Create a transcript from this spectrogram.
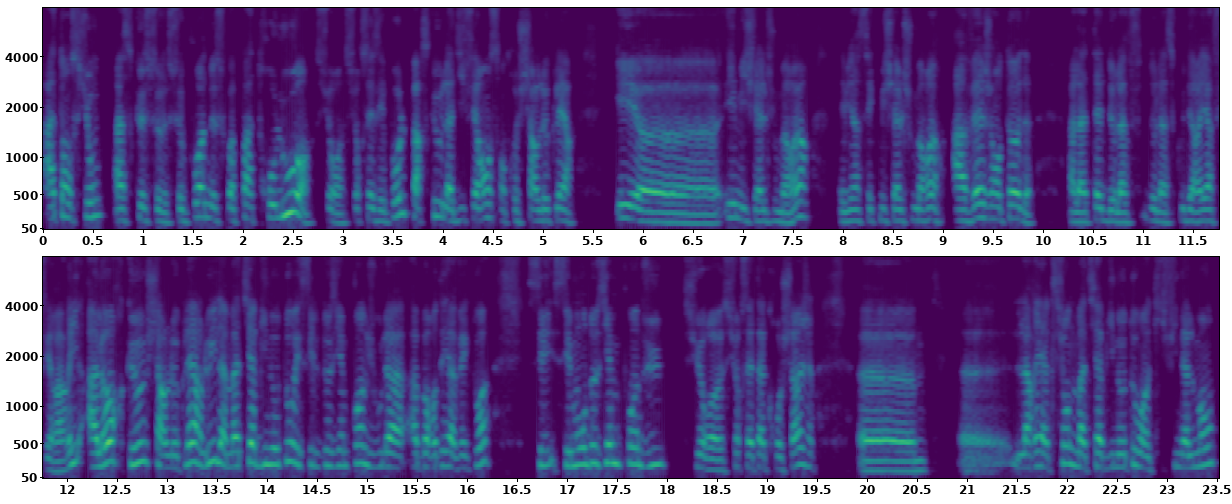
attention à ce que ce, poids ne soit pas trop lourd sur, sur ses épaules parce que la différence entre Charles Leclerc et, euh, et Schumacher, eh c'est que Michael Schumacher avait Jean Todt à la tête de la, de Scuderia Ferrari, alors que Charles Leclerc, lui, la Mattia Binotto, et c'est le deuxième point que je voulais aborder avec toi, c'est mon deuxième point de vue sur, euh, sur cet accrochage. Euh, la réaction de Mattia Binotto, hein, qui finalement,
